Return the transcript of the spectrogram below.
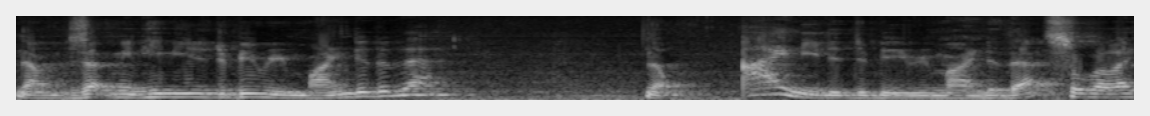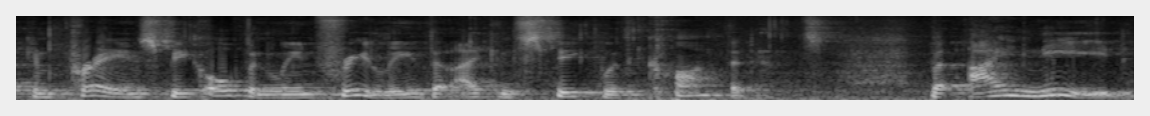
Now, does that mean he needed to be reminded of that? No. I needed to be reminded of that so that I can pray and speak openly and freely, that I can speak with confidence. But I need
